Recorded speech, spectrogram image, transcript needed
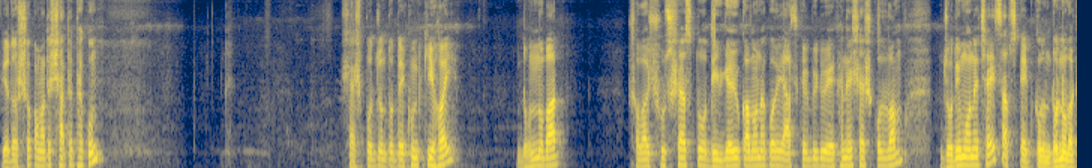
প্রিয় দর্শক, আমাদের সাথে থাকুন। শেষ পর্যন্ত দেখুন কি হয়। ধন্যবাদ। সবাই সুস্বাস্থ্য, দীর্ঘায়ু কামনা করে আজকের ভিডিও এখানে শেষ করলাম। যদি মনে চাই সাবস্ক্রাইব করুন। ধন্যবাদ।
